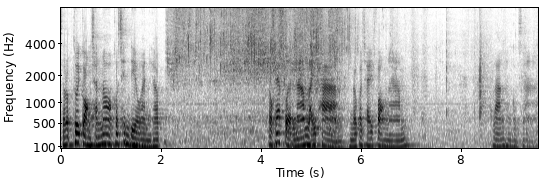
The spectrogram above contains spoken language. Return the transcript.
สำหรับถ้วยกรองชั้นนอกก็เช่นเดียวกันครับ เราแค่เปิดน้ำไหลผ่านแล้วก็ใช้ฟองน้ำล้างทำความสะอาด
